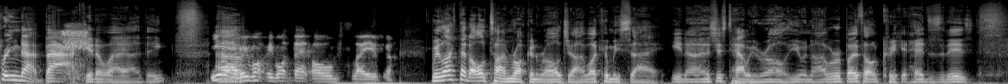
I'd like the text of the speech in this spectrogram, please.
bring that back in a way. I think. Yeah, Uh, we want we want that old flavour. We like that old time rock and roll, Jai. What can we say? You know, it's just how we roll. You and I, we're both old cricket heads as it is.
